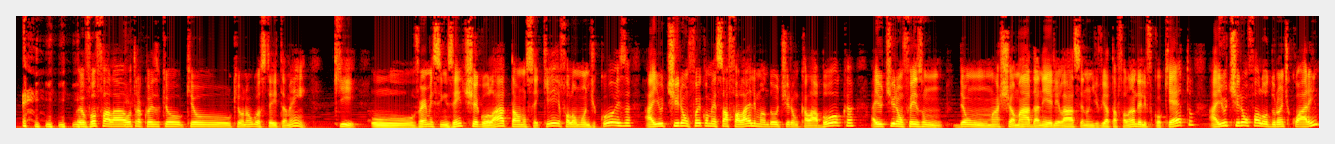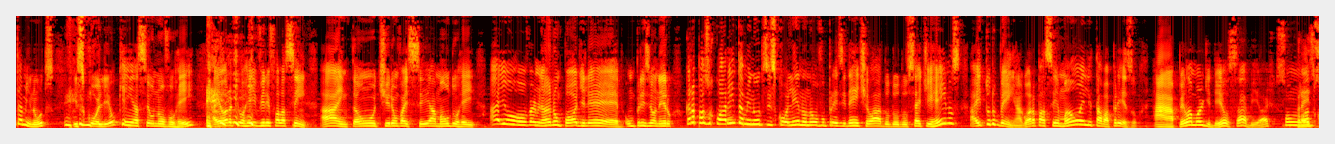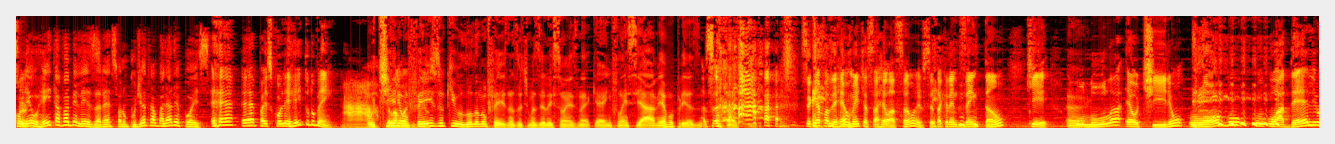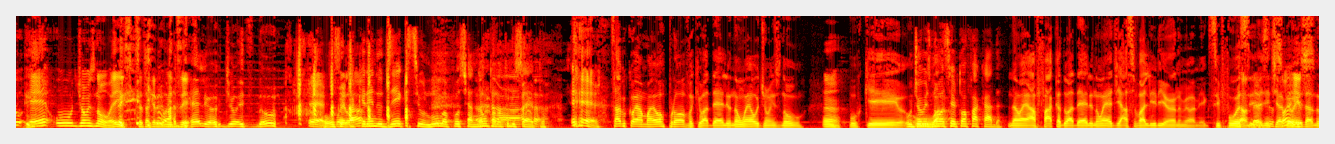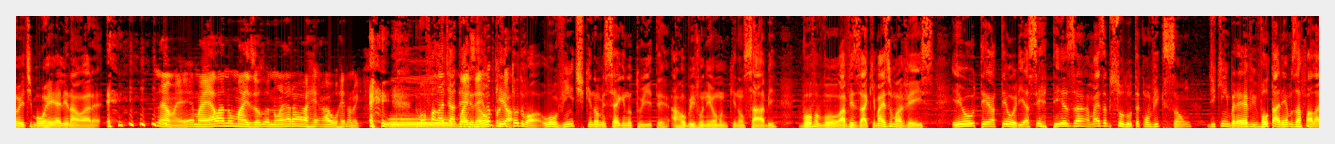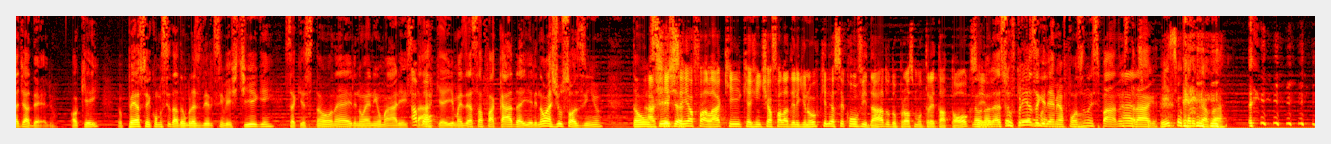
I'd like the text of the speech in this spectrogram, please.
eu vou falar outra coisa que eu, que eu, que eu não gostei também. Que o Verme Cinzento chegou lá, tal, não sei o que, falou um monte de coisa. Aí o Tyrion foi começar a falar, ele mandou o Tyrion calar a boca. Aí o Tyrion fez um. deu uma chamada nele lá, você não devia estar falando, ele ficou quieto. Aí o Tyrion falou durante 40 minutos, escolheu quem ia ser o novo rei. Aí a hora que o rei vira e fala assim: Ah, então o Tyrion vai ser a mão do rei. Aí o Verme, ah, não pode, ele é um prisioneiro. O cara passou 40 minutos escolhendo o novo presidente lá do, do- dos Sete Reinos. Aí tudo bem, agora pra ser mão ele tava preso. Ah, pelo amor de Deus, sabe? Eu acho que um Pra absurdo. escolher o rei tava beleza, né? Só não podia trabalhar depois. É, é, pra escolher rei tudo bem. Ah, o Tyrion de fez o que o Lula não fez nas últimas eleições, né? Que é influenciar mesmo preso. Deus. Você quer fazer realmente essa relação? Você tá querendo dizer então que o Lula é o Tyrion, logo o, o Adélio é o Jon Snow. É isso que você tá querendo me o dizer? Adélio é o Jon Snow. É, Ou você tá lá. querendo dizer que se o Lula fosse anão, tava tudo certo. É. Sabe qual é a maior prova que o Adélio não é o Jon Snow? Ah. Porque O Jon Snow a- acertou a facada. Não, é a faca do Adélio não é de aço valeriano, meu amigo. Se fosse, Não, a gente ia ver o Rei da Noite morrer ali na hora. Não, mas, mas ela não, mas eu não era a a- o rei da noite. O... Não vou falar de Adélio não, ainda porque, ó, todo, ó, o ouvinte que não me segue no Twitter, arroba Ivo Neumann, que não sabe, vou, vou avisar aqui mais uma vez, eu tenho a teoria, a certeza, a mais absoluta convicção de que em breve voltaremos a falar de Adélio, ok? Eu peço aí como cidadão brasileiro que se investigue essa questão, né? Ele não é nenhuma área bom. Stark aí, mas essa facada aí, ele não agiu sozinho. Então, Achei seja... que você ia falar que, que a gente ia falar dele de novo, que ele ia ser convidado do próximo Treta Talks. Não, não, é surpresa. Guilherme Afonso, não, não É, estraga. Esse eu quero gravar.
